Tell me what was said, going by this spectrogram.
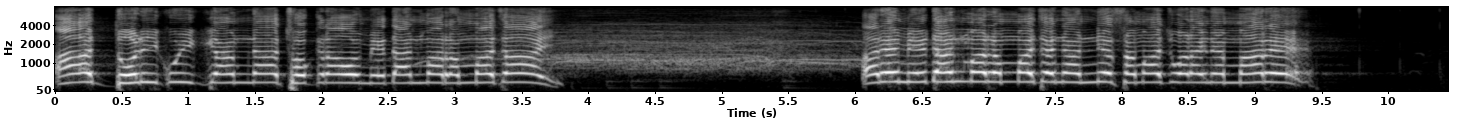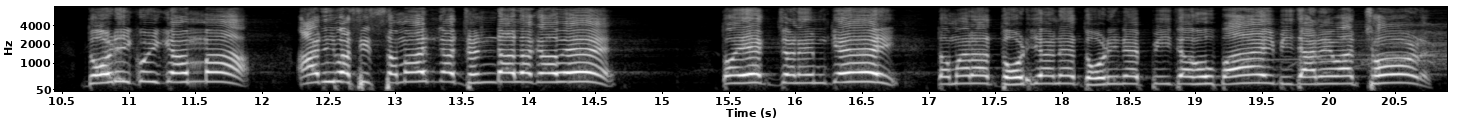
આજ ધોળીકુઈ ગામના છોકરાઓ મેદાનમાં રમવા જાય. અરે મેદાનમાં રમવા જાય ને અન્ય સમાજવાળાને મારે. ધોળીકુઈ ગામમાં આદિવાસી સમાજના ઝંડા લગાવે. તો એક જણ એમ કે, તમારા ધોળિયાને ધોળીને પી જાઉં, ભાઈ, બીજાને વાત છોડ.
